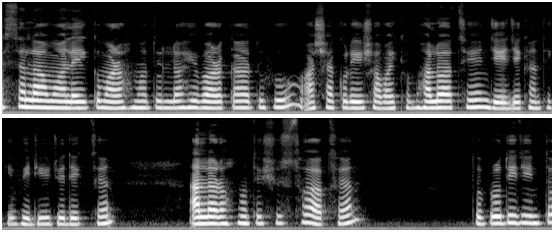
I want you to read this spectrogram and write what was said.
আসসালামু আলাইকুম রহমতুল্লাহ বারকাতুহু। আশা করি সবাই খুব ভালো আছেন, যে যেখান থেকে ভিডিওটি দেখছেন। আল্লাহ রহমতে সুস্থ আছেন। তো প্রতিদিন তো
